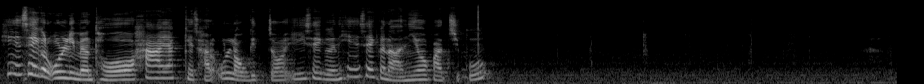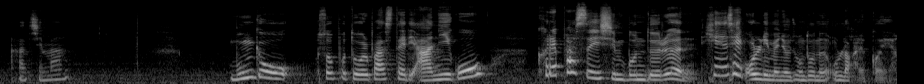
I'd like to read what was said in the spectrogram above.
흰색을 올리면 더 하얗게 잘 올라오겠죠? 이 색은 흰색은 아니어가지고 하지만 문교 소프트 올 파스텔이 아니고 크레파스이신 분들은 흰색 올리면 이 정도는 올라갈 거예요.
